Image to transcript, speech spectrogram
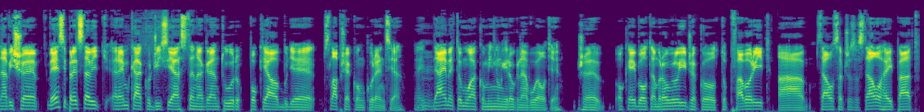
Navyše, viem si predstaviť Remka ako GC Asta na Grand Tour, pokiaľ bude slabšia konkurencia. Hej. Mm. Dajme tomu ako minulý rok na Vuelte že OK, bol tam Roglič ako top favorit a stalo sa, čo sa stalo, hej, pád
